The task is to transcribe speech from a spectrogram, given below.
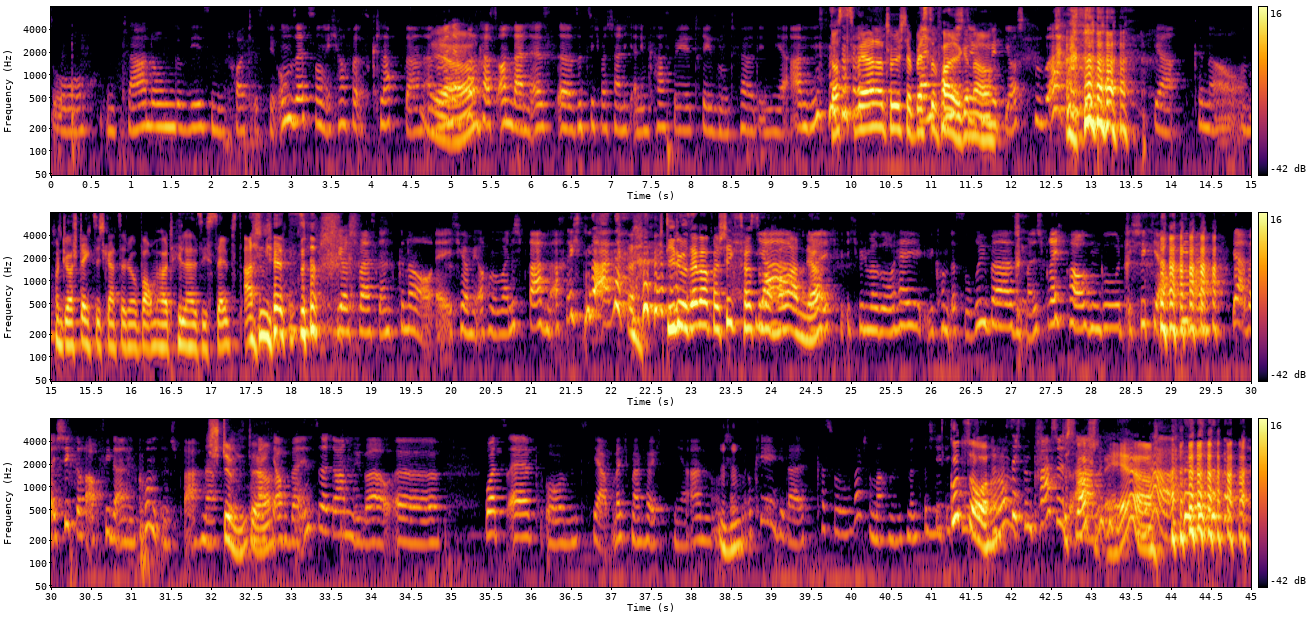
so in Planung gewesen. Und heute ist die Umsetzung. Ich hoffe, es klappt dann. Also wenn Ja. der Podcast online ist, äh, sitze ich wahrscheinlich an dem Kaffeetresen und höre den mir an. Das wäre natürlich der beste Fall, genau. Mit Josh zusammen. ja, genau. Und, Und Josh denkt sich die ganze Zeit nur, warum hört Hillel sich selbst an jetzt? Josh weiß ganz genau, ey, ich höre mir auch immer meine Sprachnachrichten an. Die du selber verschickst, hörst du noch mal an, ja? weil Ich, ich will immer so, hey, wie kommt das so rüber? Sind meine Sprechpausen gut? Ich schicke dir auch viele an, ja, aber ich schicke doch auch viele an den Kunden Sprachnachrichten. Stimmt, ja. Mache ich auch über Instagram, über äh, WhatsApp und ja, manchmal höre ich die mir an und sage mir, okay, Hilal, kannst du weitermachen? Man versteht dich Mhm. Gut so, Du ne? hast dich sympathisch Das war schon- ja. ja.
